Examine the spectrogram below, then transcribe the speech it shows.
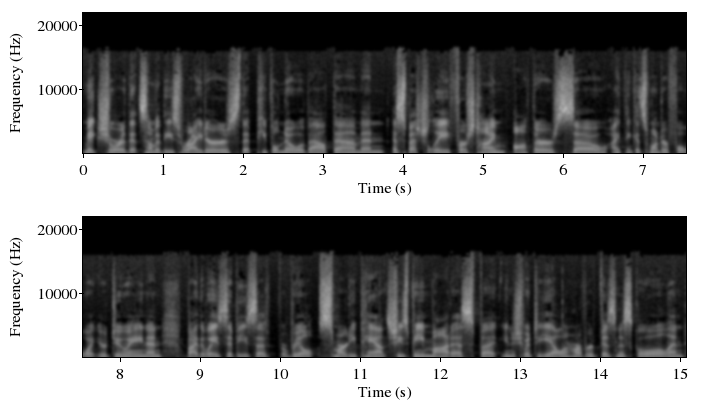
make sure that some of these writers that people know about them and especially first time authors. So i think it's wonderful what you're doing. And by the way Zibby's a, a, real smarty pants. She's being modest but you know she went to yale and harvard business school and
